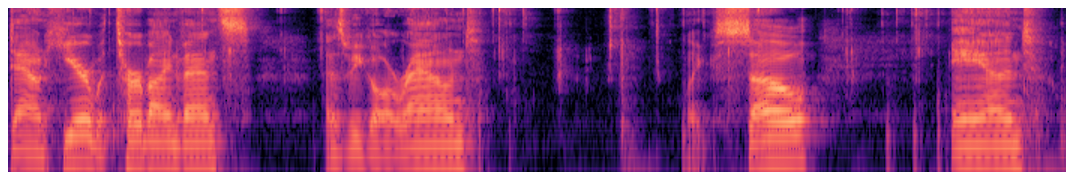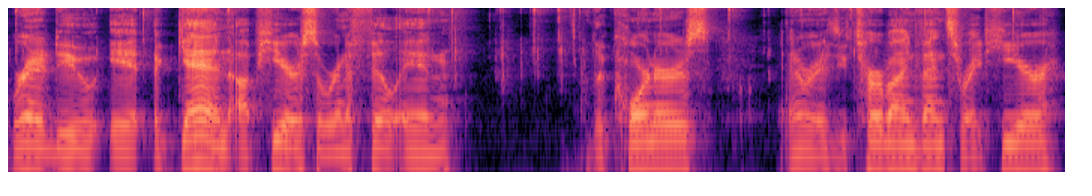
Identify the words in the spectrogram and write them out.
down here with turbine vents as we go around like so. And we're to do it again up here. So we're going to fill in the corners and we're to do turbine vents right here,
